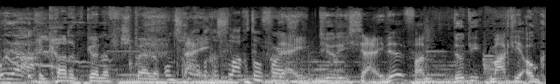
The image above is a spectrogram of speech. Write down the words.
Oh ja. Ik had het kunnen voorspellen. Onschuldige slachtoffers. Nee, jullie zeiden van, doe die, maak je ook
